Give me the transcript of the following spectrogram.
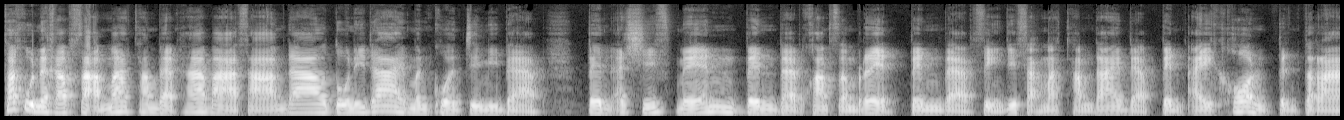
ถ้าคุณนะครับสามารถทำแบบ 5 บาท 3 ดาวตัวนี้ได้มันควรจะมีแบบเป็น achievement เป็นแบบความสำเร็จเป็นแบบสิ่งที่สามารถทำได้แบบเป็นไอคอน เป็นตรา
